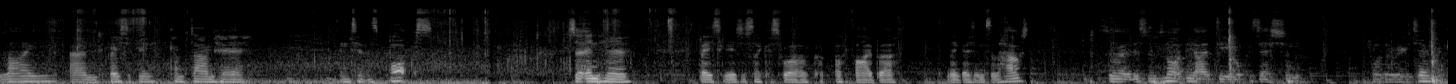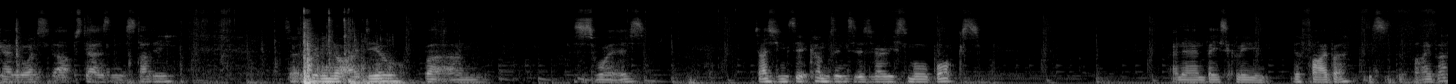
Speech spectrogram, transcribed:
line and basically comes down here into this box. So in here, basically it's just like a swirl of fiber and it goes into the house. So this was not the ideal position for the router. Again, we wanted it upstairs in the study. So it's really not ideal, but um, this is what it is. So as you can see, it comes into this very small box. And then basically the fiber, this is the fiber.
